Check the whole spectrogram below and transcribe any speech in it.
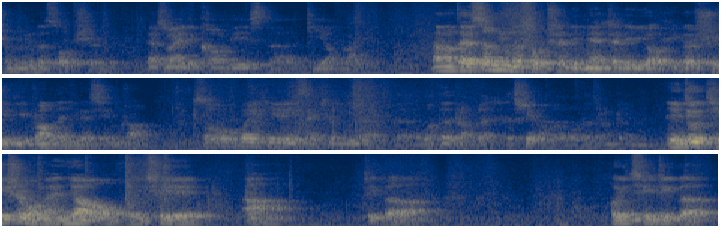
生命的锁匙。That's why they call this the key of life. 那么在生命的锁匙里面，这里有一个水底状的一个形状。So over here is actually uh, the water droplet, the shape of a water droplet. 也就提示我们要回去啊，这个回去这个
